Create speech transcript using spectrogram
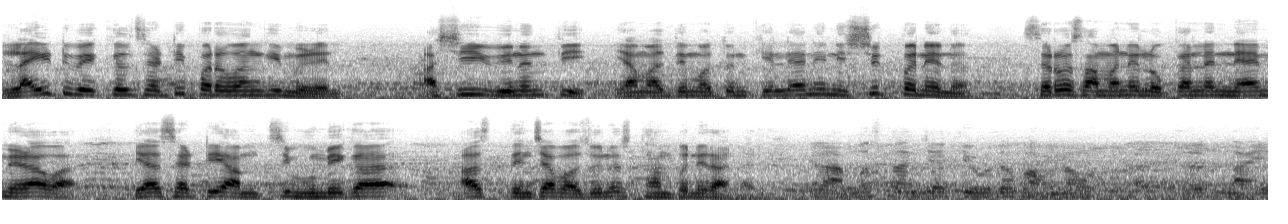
लाइट व्हेकलसाठी परवानगी मिळेल अशी विनंती या माध्यमातून केली आणि निश्चितपणेनं सर्वसामान्य लोकांना न्याय मिळावा यासाठी आमची भूमिका आज त्यांच्या बाजूनच ठामपणे राहणार आहे. ग्रामस्थांच्या तीव्र भावना होत्या जर नाही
